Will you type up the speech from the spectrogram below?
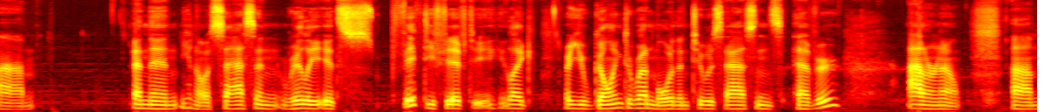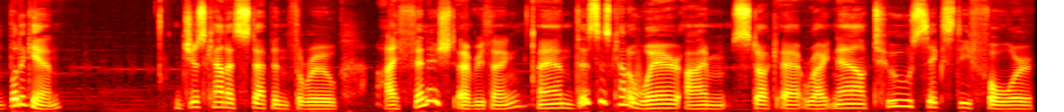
Um, and then, you know, Assassin, really, it's 50-50. Like, are you going to run more than two Assassins ever? I don't know. Um, but again, just kind of stepping through, I finished everything, and this is kind of where I'm stuck at right now. 264.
